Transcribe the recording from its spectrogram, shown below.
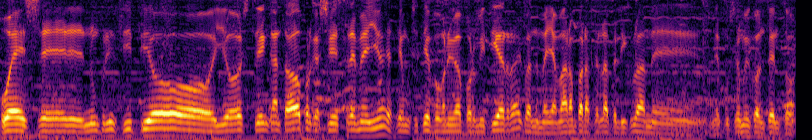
Pues eh, en un principio yo estoy encantado porque soy extremeño y hacía mucho tiempo que no iba por mi tierra y cuando me llamaron para hacer la película me, puse muy contento.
